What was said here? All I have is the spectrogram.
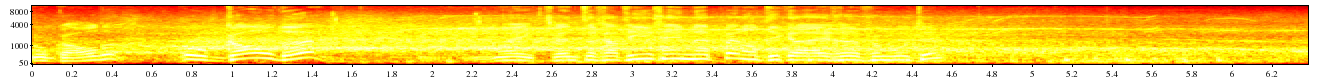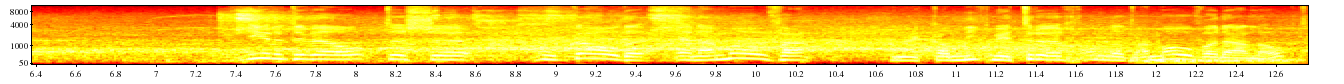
Oegalde. Oegalde. Nee, Twente gaat hier geen penalty krijgen, vermoed ik. Hier het duel tussen Oegalde en Amova. Maar hij kan niet meer terug, omdat Amova daar loopt.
